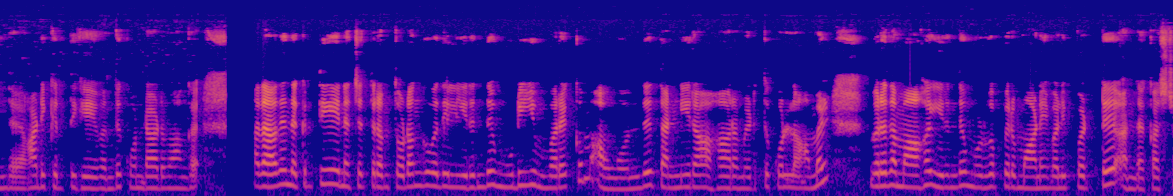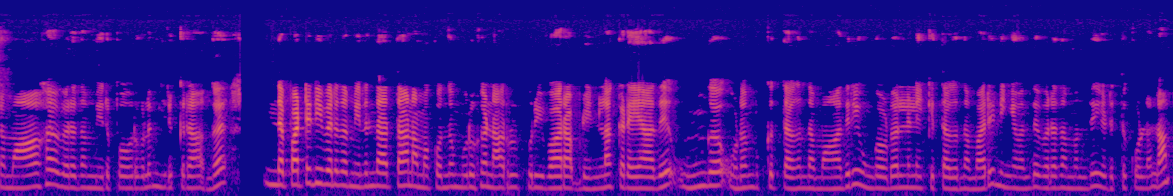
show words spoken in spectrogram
இந்த ஆடிக்கிருத்திகையை வந்து கொண்டாடுவாங்க. அதாவது இந்த கிருத்திகை நட்சத்திரம் தொடங்குவதில் இருந்து முடியும் வரைக்கும் அவங்க வந்து தண்ணீர் ஆகாரம் எடுத்துக்கொள்ளாமல் விரதமாக இருந்து முருகப்பெருமானை வழிபட்டு அந்த கஷ்டமாக விரதம் இருப்பவர்களும் இருக்கிறாங்க. இந்த பட்டினி விரதம் இருந்தால் தான் நமக்கு வந்து முருகன் அருள் புரிவார் அப்படின்லாம் கிடையாது. உங்கள் உடம்புக்கு தகுந்த மாதிரி உங்கள் உடல்நிலைக்கு தகுந்த மாதிரி நீங்கள் வந்து விரதம் வந்து எடுத்துக்கொள்ளலாம்.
